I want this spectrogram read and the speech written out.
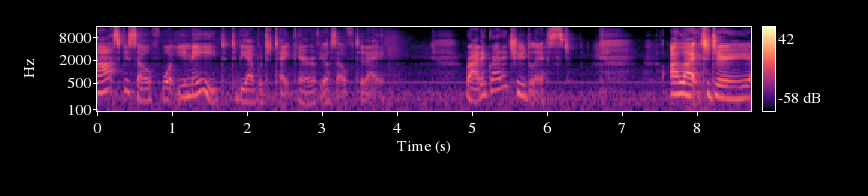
Ask yourself what you need to be able to take care of yourself today. Write a gratitude list. I like to do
